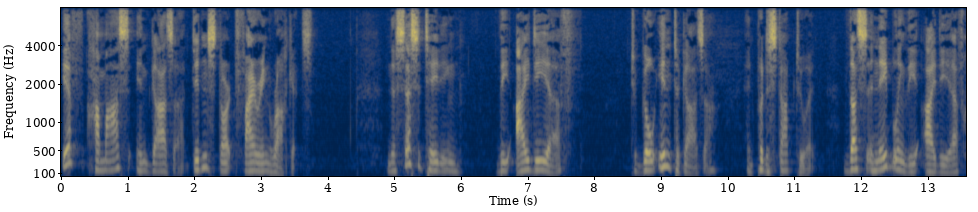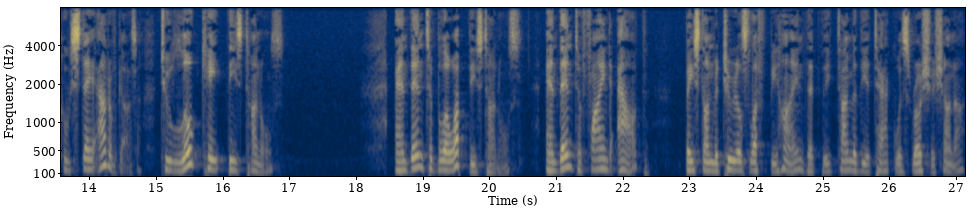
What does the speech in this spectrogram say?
If Hamas in Gaza didn't start firing rockets, necessitating the IDF to go into Gaza and put a stop to it, thus enabling the IDF, who stay out of Gaza, to locate these tunnels and then to blow up these tunnels, and then to find out, based on materials left behind, that the time of the attack was Rosh Hashanah.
